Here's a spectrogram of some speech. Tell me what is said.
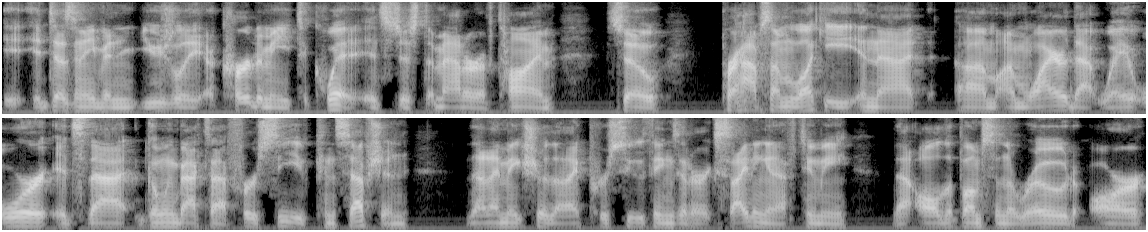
it, it, doesn't even usually occur to me to quit. It's just a matter of time. So perhaps I'm lucky in that um, I'm wired that way, or it's that going back to that first C conception that I make sure that I pursue things that are exciting enough to me that all the bumps in the road are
